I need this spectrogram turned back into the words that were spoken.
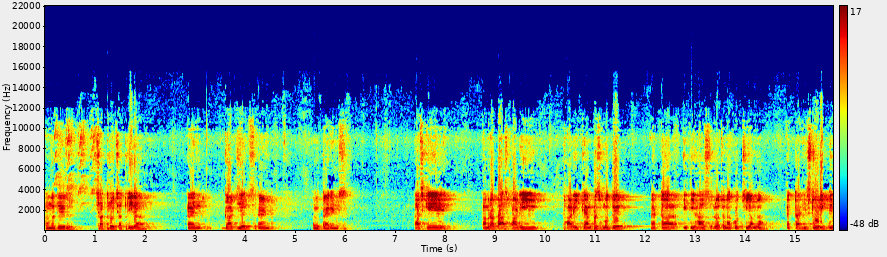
আমাদের ছাত্র ছাত্রীরা অ্যান্ড গার্জিয়ানস অ্যান্ড প্যারেন্টস আজকে আমরা বাসপাড়ি ফাড়ি ক্যাম্পাস মধ্যে একটা ইতিহাস রচনা করছি আমরা, একটা হিস্টোরিক ডে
